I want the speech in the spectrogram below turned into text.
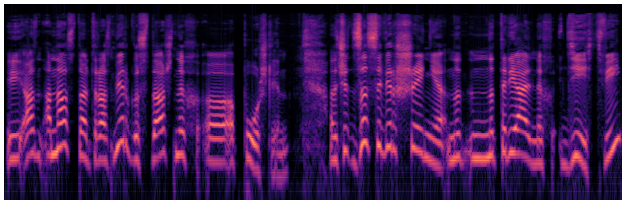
И она устанавливает размер государственных э, пошлин. Значит, за совершение нотариальных действий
